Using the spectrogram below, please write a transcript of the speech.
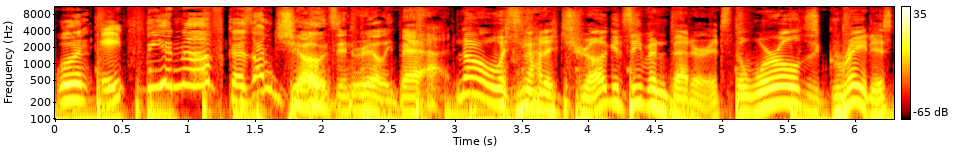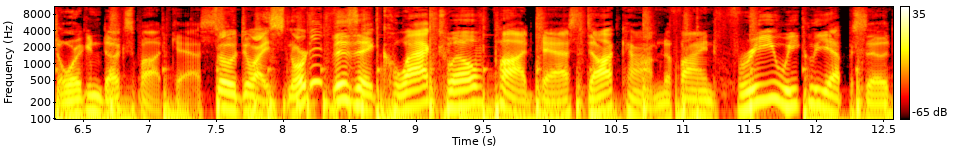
Will an eighth be enough? Because I'm jonesing really bad. No, it's not a drug. It's even better. It's the world's greatest Oregon Ducks podcast. So do I snort it? Visit quack12podcast.com to find free weekly episode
